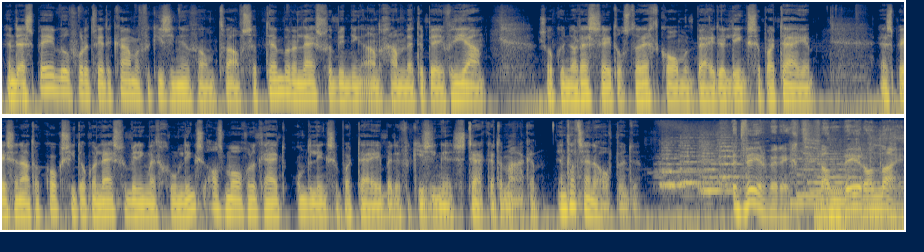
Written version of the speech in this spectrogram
En de SP wil voor de Tweede Kamerverkiezingen van 12 september... een lijstverbinding aangaan met de PvdA. Zo kunnen restzetels terechtkomen bij de linkse partijen. SP-senator Kok ziet ook een lijstverbinding met GroenLinks als mogelijkheid om de linkse partijen bij de verkiezingen sterker te maken. En dat zijn de hoofdpunten. Het weerbericht van Weer Online.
